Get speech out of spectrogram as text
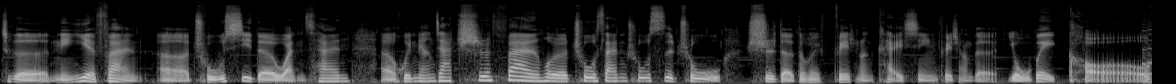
这个年夜饭，呃，除夕的晚餐，呃，回娘家吃饭，或者初三、初四、初五吃的都会非常开心，非常的有胃口。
